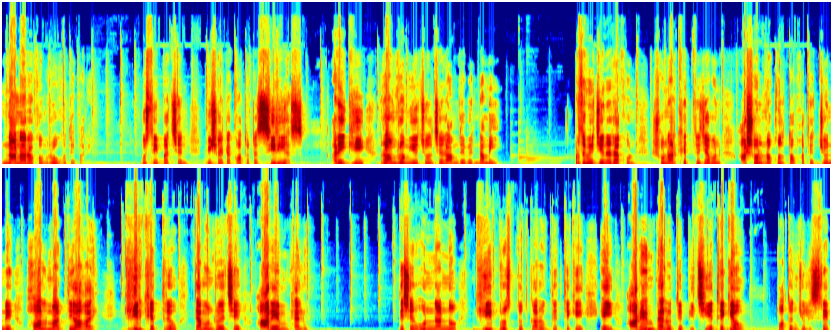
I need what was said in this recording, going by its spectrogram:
নানা রকম রোগ হতে পারে। বুঝতেই পাচ্ছেন বিষয়টা কতটা সিরিয়াস। আর এই ঘি রমরমিয়ে চলছে রামদেবের নামেই। প্রথমেই জেনে রাখুন, সোনার ক্ষেত্রে যেমন আসল নকল তফাতের জন্য হলমার্ক দেওয়া হয়, ঘির ক্ষেত্রেও তেমন রয়েছে আর এম ভ্যালু। দেশের অন্যান্য ঘি প্রস্তুতকারকদের থেকে এই আর এম ভ্যালুতে পিছিয়ে থেকেও পতঞ্জলি স্রেফ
